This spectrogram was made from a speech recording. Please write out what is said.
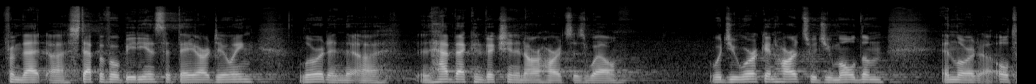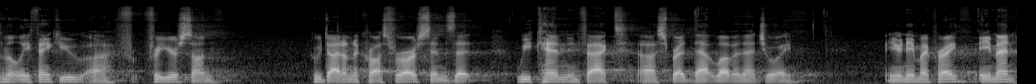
from that uh, step of obedience that they are doing, Lord, and, uh, and have that conviction in our hearts as well. Would you work in hearts? Would you mold them? And Lord, uh, ultimately, thank you for, your Son who died on the cross for our sins, that we can, in fact, uh, spread that love and that joy. In your name I pray, amen.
